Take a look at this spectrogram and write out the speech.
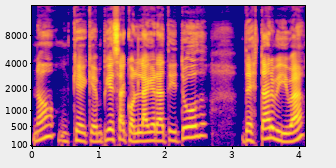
¿no? Que, que empieza con la gratitud de estar viva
